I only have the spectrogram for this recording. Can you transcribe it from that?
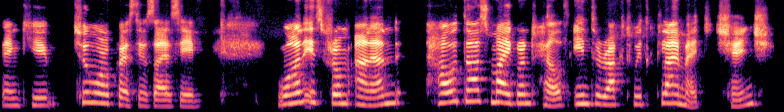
Thank you. Two more questions i see. One is from anand. How does migrant health interact with climate change?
